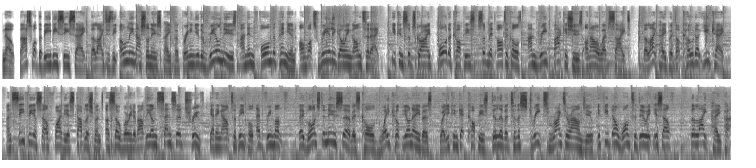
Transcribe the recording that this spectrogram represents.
No, that's what the BBC say. The Light is the only national newspaper bringing you the real news and informed opinion on what's really going on today. You can subscribe, order copies, submit articles, and read back issues on our website, thelightpaper.co.uk, and see for yourself why the establishment are so worried about the uncensored truth getting out to people every month. They've launched a new service called Wake Up Your Neighbours, where you can get copies delivered to the streets right around you if you don't want to do it yourself. The Light Paper.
